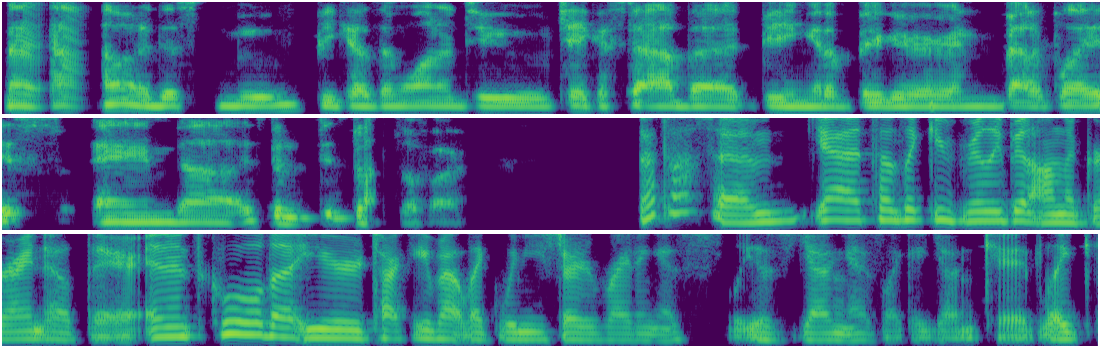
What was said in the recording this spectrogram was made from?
now and I just moved because I wanted to take a stab at being at a bigger and better place. And uh, it's been it's been so far. That's awesome. Yeah, it sounds like you've really been on the grind out there. And it's cool that you're talking about like when you started writing as as young as like a young kid. Like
